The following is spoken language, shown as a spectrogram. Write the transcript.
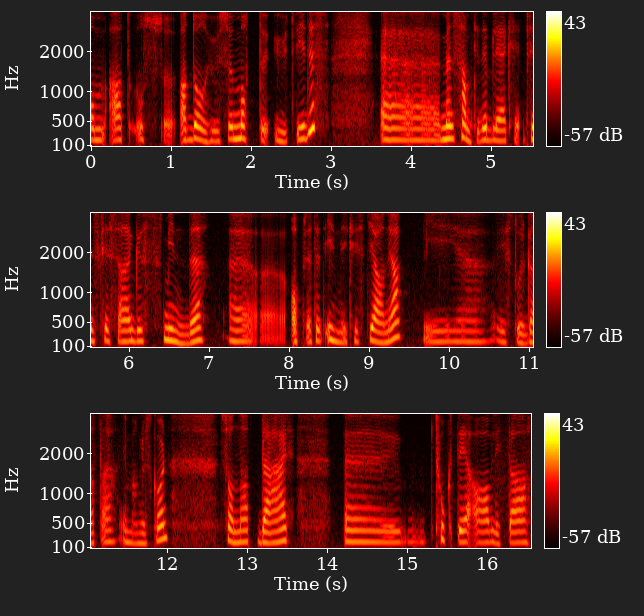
om at, at Dollhuset måtte utvides. Men samtidig ble prins Christian Augusts minde opprettet inne i Kristiania, i, eh, i Storgata i Mangelsgården. Sånn at der eh, tok det av litt av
